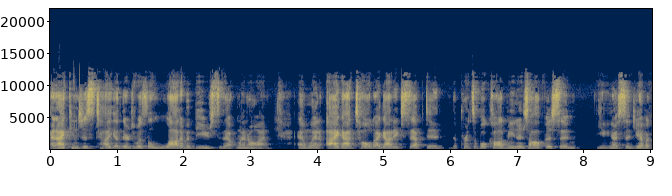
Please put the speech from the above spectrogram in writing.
And I can just tell you, there was a lot of abuse that went on. And when I got told I got accepted, the principal called me in his office and you know said you have a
